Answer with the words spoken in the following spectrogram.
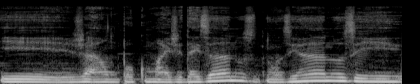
e já há um pouco mais de 10 anos, 11 anos, e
